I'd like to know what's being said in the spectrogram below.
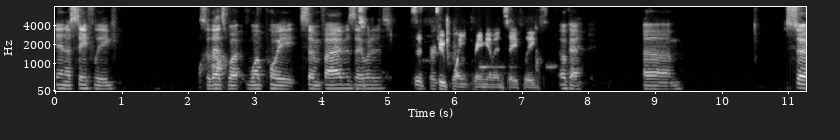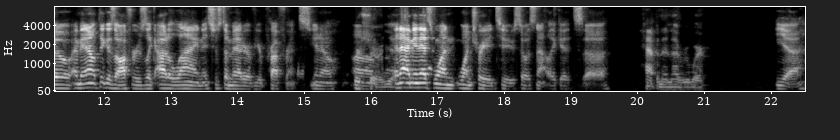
in a safe league. Wow. So that's what 1.75 is that what it is? It's a or, two point premium in safe leagues. Okay. Um so I mean I don't think his offer is like out of line. It's just a matter of your preference, you know. For um, sure, yeah. And I mean that's one one trade too, so it's not like it's uh happening everywhere. Yeah.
